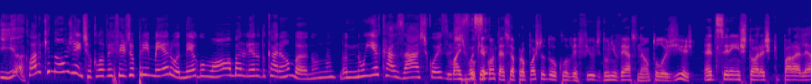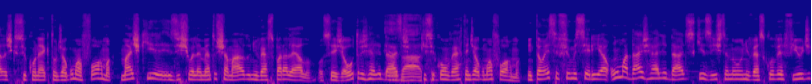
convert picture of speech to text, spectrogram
Ia. Claro que não, gente. O Cloverfield é o primeiro. Nego mó barulheiro do caramba. Não, não, não ia casar as coisas. Mas O que você. acontece? A proposta do Cloverfield, do universo, né, antologias, é de serem histórias que, paralelas que se conectam de alguma forma, mas que existe um elemento chamado universo paralelo, ou seja, outras realidades Exato. que se convertem de alguma forma. Então esse filme seria uma das realidades que existem no universo Cloverfield e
